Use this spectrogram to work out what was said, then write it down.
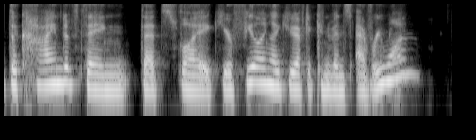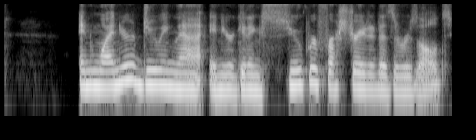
the kind of thing that's like you're feeling like you have to convince everyone. And when you're doing that and you're getting super frustrated as a result,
